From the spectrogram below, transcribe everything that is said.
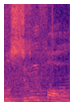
Will soon fall.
